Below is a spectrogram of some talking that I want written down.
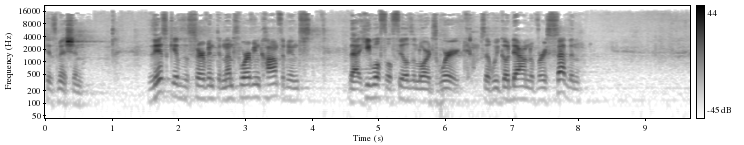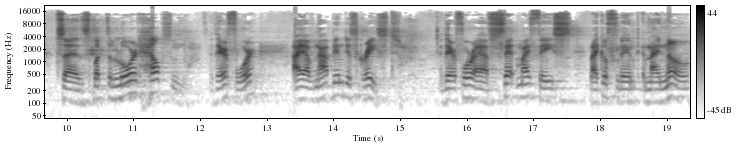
his mission. This gives the servant an unswerving confidence that he will fulfill the Lord's work. So we go down to verse 7. Says, But the Lord helps me. Therefore, I have not been disgraced. Therefore, I have set my face like a flint, and I know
